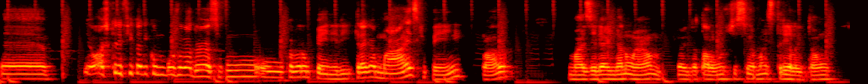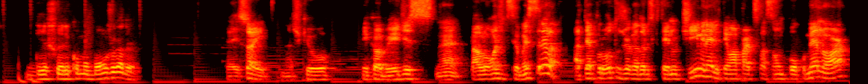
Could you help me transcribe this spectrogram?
É, eu acho que ele fica ali como um bom jogador, assim como o Cameron Payne. Ele entrega mais que o Payne, claro, mas ele ainda não é, ainda tá longe de ser uma estrela. Então deixo ele como bom jogador. É isso aí. Acho que o Michael Bridges, né, tá longe de ser uma estrela, até por outros jogadores que tem no time, né? Ele tem uma participação um pouco menor,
